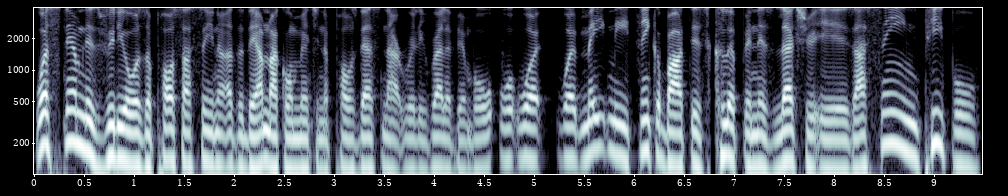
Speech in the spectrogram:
What stemmed this video was a post I seen the other day. I'm not gonna mention the post; that's not really relevant. But what what what made me think about this clip in this lecture is I seen people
